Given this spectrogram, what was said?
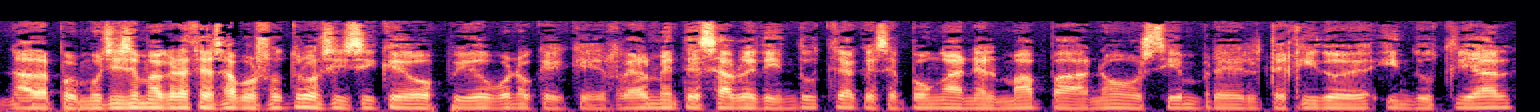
Nada, pues muchísimas gracias a vosotros y sí que os pido bueno que, que realmente se hable de industria, que se ponga en el mapa no siempre el tejido industrial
